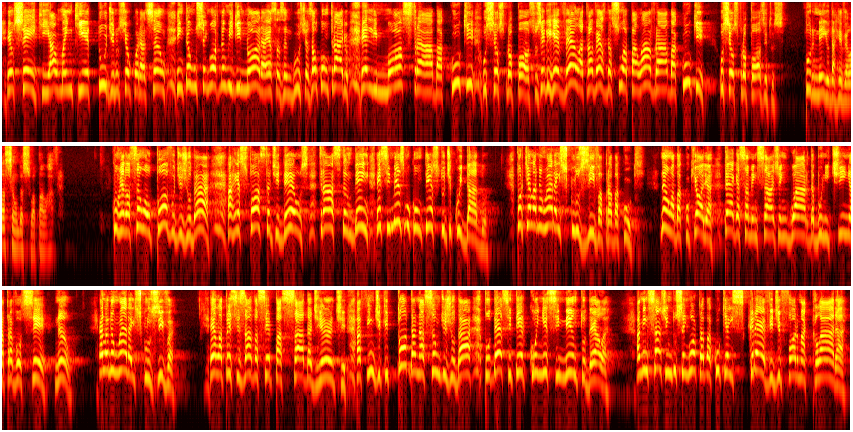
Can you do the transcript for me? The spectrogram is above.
Eu sei que há uma inquietude no seu coração, então o Senhor não ignora essas angústias, ao contrário, ele mostra a Abacuque os seus propósitos, ele revela através da sua palavra a Abacuque os seus propósitos, por meio da revelação da sua palavra. Com relação ao povo de Judá, a resposta de Deus traz também esse mesmo contexto de cuidado, porque ela não era exclusiva para Abacuque. Não, Abacuque, olha, pega essa mensagem, guarda bonitinha para você. Não. Ela não era exclusiva. Ela precisava ser passada adiante, a fim de que toda a nação de Judá pudesse ter conhecimento dela. A mensagem do Senhor para Abacuque a escreve de forma clara,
